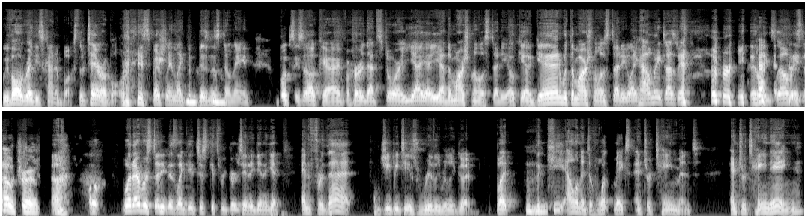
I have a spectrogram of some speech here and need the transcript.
we've all read these kind of books. They're terrible, right? especially in like the business mm-hmm. domain. Books, you say, okay, I've heard that story. Yeah, yeah, yeah. The marshmallow study. Okay, again with the marshmallow study. Like how many times we have to read it? Like so many times. so true. Uh, whatever study does, like it just gets regurgitated again and again. And for that, GPT is really, really good. But mm-hmm. the key element of what makes entertainment entertaining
